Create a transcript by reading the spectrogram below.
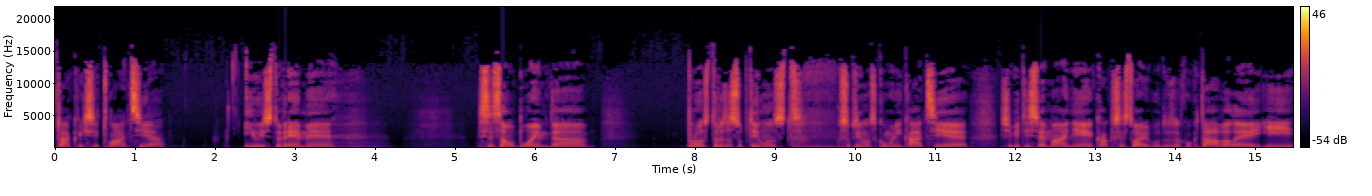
takvih situacija i u isto vreme se samo bojim da prostor za subtilnost subtilnost komunikacije će biti sve manje kako se stvari budu zahuktavale i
